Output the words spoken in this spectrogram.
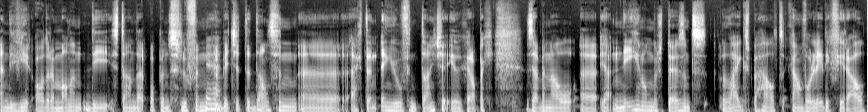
En die vier oudere mannen die staan daar op hun sloeven ja. een beetje te dansen. Uh, echt een ingeoefend dansje, heel grappig. Ze hebben al uh, ja, 900.000 likes behaald, gaan volledig viraal.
